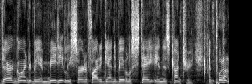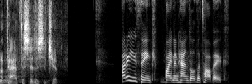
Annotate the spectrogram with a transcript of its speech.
they're going to be immediately certified again to be able to stay in this country and put on a path to citizenship. How do you think Biden handled the topic?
